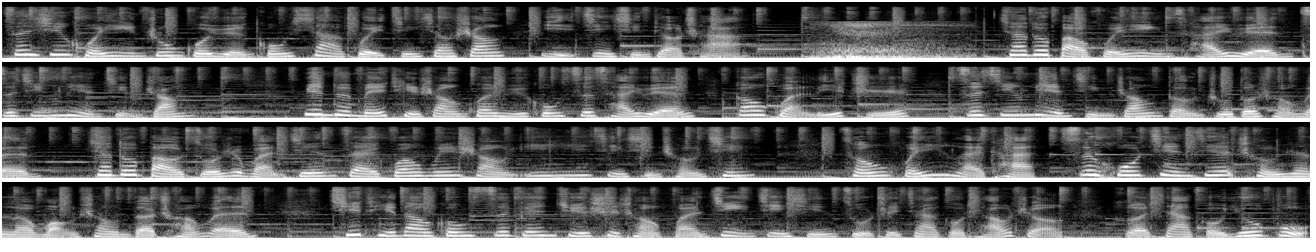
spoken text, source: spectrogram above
三星回应中国员工下跪经销商，已进行调查。加多宝回应裁员、资金链紧张。面对媒体上关于公司裁员、高管离职、资金链紧张等诸多传闻，加多宝昨日晚间在官微上一一进行澄清。从回应来看，似乎间接承认了网上的传闻。其提到公司根据市场环境进行组织架构调整和架构优步，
